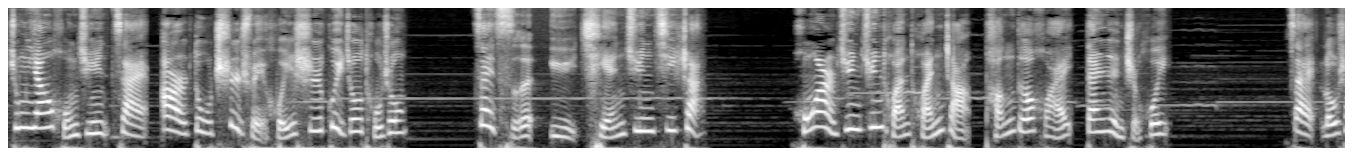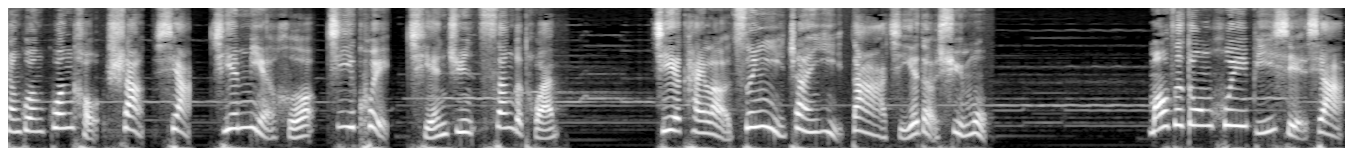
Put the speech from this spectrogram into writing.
中央红军在二渡赤水回师贵州途中，在此与黔军激战。红二军军团团长彭德怀担任指挥，在娄山关关口上下歼灭和击溃黔军三个团，揭开了遵义战役大捷的序幕。毛泽东挥笔写下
